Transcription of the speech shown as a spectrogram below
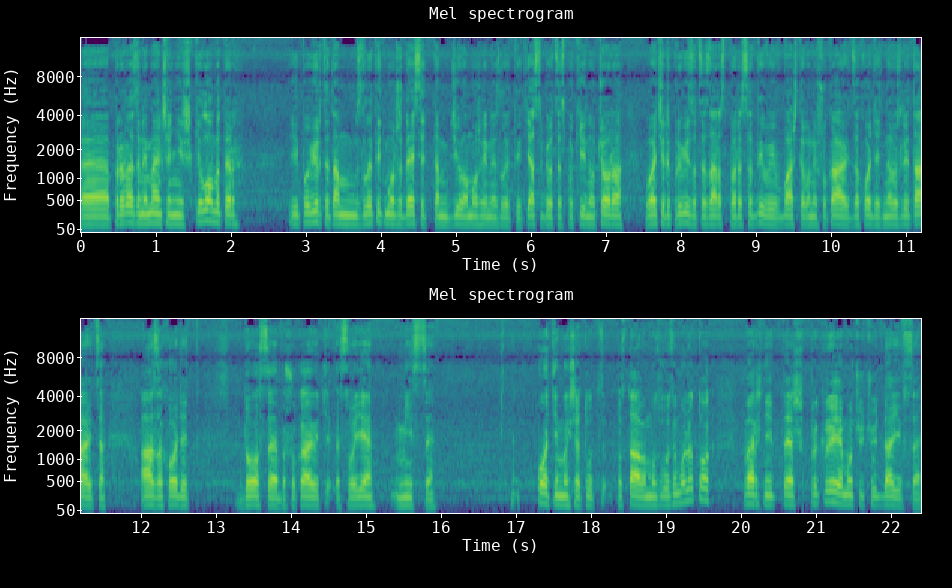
е, привезений менше, ніж кілометр. І повірте, там злетить може 10, там бджіла може і не злетить. Я собі оце спокійно вчора ввечері привіз, оце зараз пересадив і бачите, вони шукають, заходять, не розлітаються, а заходять до себе, шукають своє місце. Потім ми ще тут поставимо, звузимо льоток, верхній теж прикриємо чуть-чуть, да, і все.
